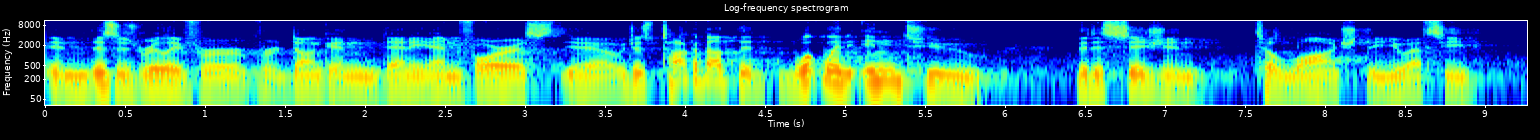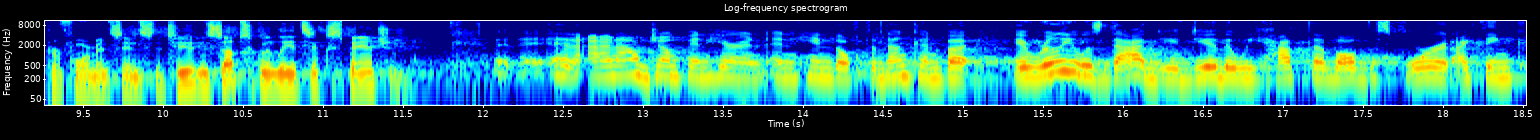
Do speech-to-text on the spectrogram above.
and this is really for, for Duncan, Denny, and Forrest, you know, just talk about the, what went into the decision to launch the UFC Performance Institute and subsequently its expansion? And, and, I'll jump in here and, and hand off to Duncan, but it really was that the idea that we have to evolve the sport. I think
